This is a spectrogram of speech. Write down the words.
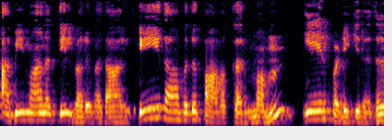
அபிமானத்தில் வருவதால் ஏதாவது பாவகர்மம் ஏற்படுகிறது.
